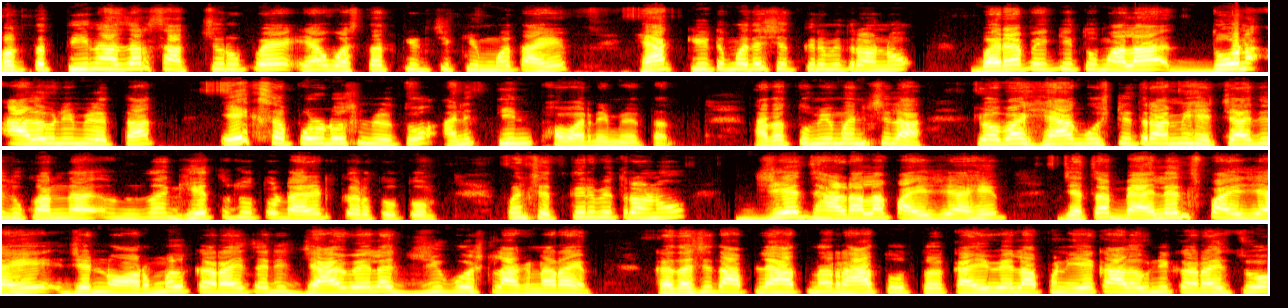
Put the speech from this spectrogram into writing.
फक्त तीन हजार सातशे रुपये या वस्तात किटची किंमत आहे. ह्या किटमध्ये शेतकरी मित्रांनो बऱ्यापैकी तुम्हाला दोन आळवणी मिळतात एक सपोर्ट डोस मिळतो आणि तीन फवारणी मिळतात. आता तुम्ही म्हणशीला की बाबा ह्या गोष्टी तर आम्ही ह्याच्या आधी दुकानदार घेतच होतो डायरेक्ट करत होतो. पण शेतकरी मित्रांनो जे झाडाला पाहिजे आहे ज्याचा बॅलन्स पाहिजे आहे जे नॉर्मल करायचं आणि ज्या वेळेला जी गोष्ट लागणार आहे कदाचित आपल्या हातनं राहत होतं काही वेळेला आपण एक आळवणी करायचो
